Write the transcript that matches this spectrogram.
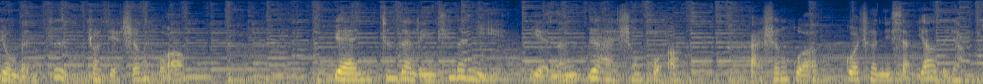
用文字装点生活。愿正在聆听的你也能热爱生活，把生活过成你想要的样子。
